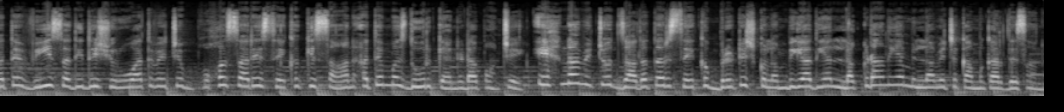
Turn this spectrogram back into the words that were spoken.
ਅਤੇ 20 ਸਦੀ ਦੀ ਸ਼ੁਰੂਆਤ ਵਿੱਚ ਬਹੁਤ ਸਾਰੇ ਸਿੱਖ ਕਿਸਾਨ ਅਤੇ ਮਜ਼ਦੂਰ ਕੈਨੇਡਾ ਪਹੁੰਚੇ। ਇਹਨਾਂ ਵਿੱਚੋਂ ਜ਼ਿਆਦਾਤਰ ਸਿੱਖ ਬ੍ਰਿਟਿਸ਼ ਕੋਲੰਬੀਆ ਦੀਆਂ ਲੱਕੜਾਂ ਦੀਆਂ ਮਿੱਲਾਂ ਵਿੱਚ ਕੰਮ ਕਰਦੇ ਸਨ।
